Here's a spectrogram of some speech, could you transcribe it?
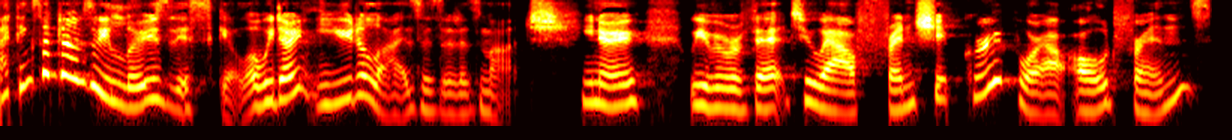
I think sometimes we lose this skill or we don't utilize it as much. You know, we revert to our friendship group or our old friends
